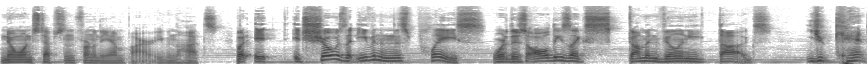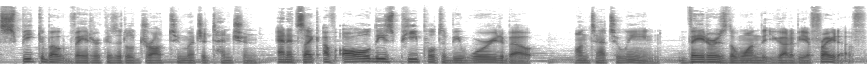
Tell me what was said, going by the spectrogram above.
No one steps in front of the empire even the Hutts. But it it shows that even in this place where there's all these like scum and villainy thugs you can't speak about Vader because it'll draw too much attention. And it's like of all these people to be worried about on Tatooine Vader is the one that you got to be afraid of.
